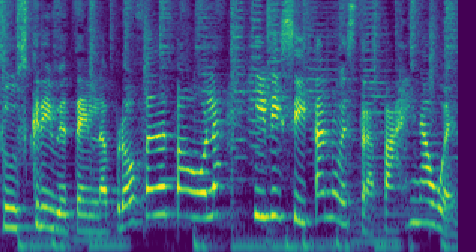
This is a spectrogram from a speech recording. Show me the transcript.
suscríbete en la profe de Paola y visita nuestra página web.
